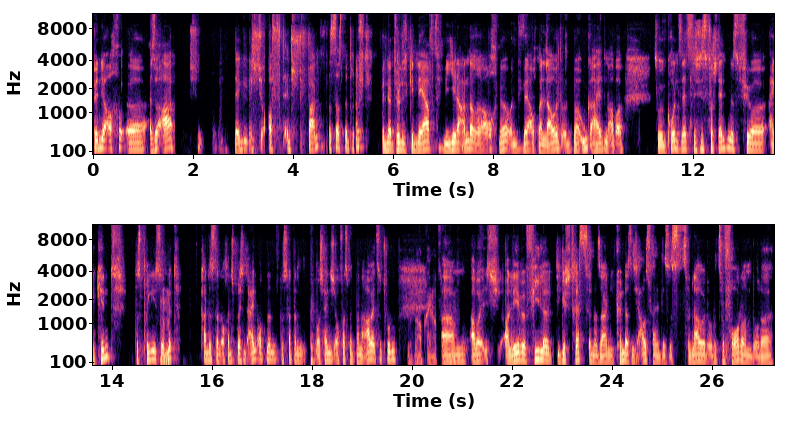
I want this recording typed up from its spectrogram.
bin ja auch, äh, also A, denke ich, oft entspannt, was das betrifft. Bin natürlich genervt, wie jeder andere auch, ne? Und wäre auch mal laut und mal ungehalten, aber so ein grundsätzliches Verständnis für ein Kind, das bringe ich so mhm. mit, kann das dann auch entsprechend einordnen. Das hat dann wahrscheinlich auch was mit meiner Arbeit zu tun. Ähm, aber ich erlebe viele, die gestresst sind und sagen, die können das nicht aushalten, das ist zu laut oder zu fordernd oder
